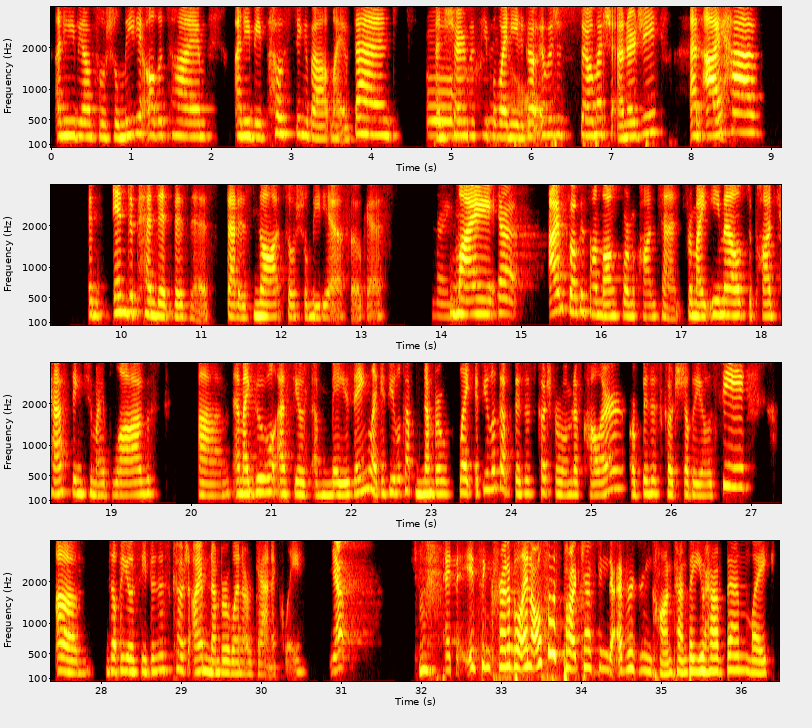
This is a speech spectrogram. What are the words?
I need to be on social media all the time. I need to be posting about my event oh, and sharing with people where I need to go. It was just so much energy. And I have an independent business that is not social media focused. Right. My yeah I'm focused on long form content from my emails to podcasting to my blogs. Um, and my Google SEO is amazing. Like if you look up number, like if you look up business coach for women of color or business coach WOC, um, WOC business coach, I'm number one organically. Yep. and it's incredible. And also with podcasting, the evergreen content that you have then, like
